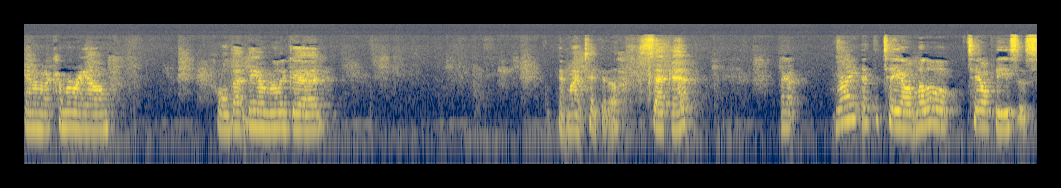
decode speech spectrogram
And I'm gonna come around hold that down really good. It might take it a second. I got right at the tail, my little tail piece is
